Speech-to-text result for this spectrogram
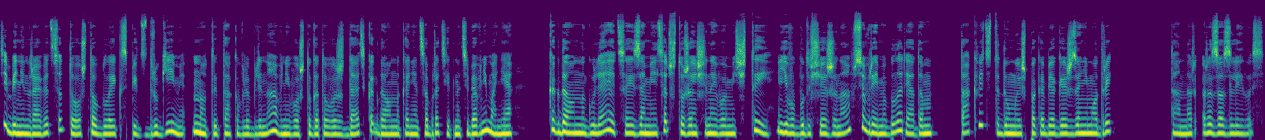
Тебе не нравится то, что Блейк спит с другими, но ты так влюблена в него, что готова ждать, когда он наконец обратит на тебя внимание. Когда он нагуляется и заметит, что женщина его мечты, его будущая жена, все время была рядом. Так ведь ты думаешь, пока бегаешь за ним, Одри? Таннер разозлилась.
